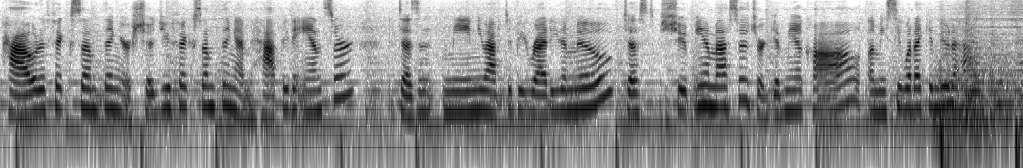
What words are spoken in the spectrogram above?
how to fix something or should you fix something, I'm happy to answer. It doesn't mean you have to be ready to move. Just shoot me a message or give me a call. Let me see what I can do to help.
